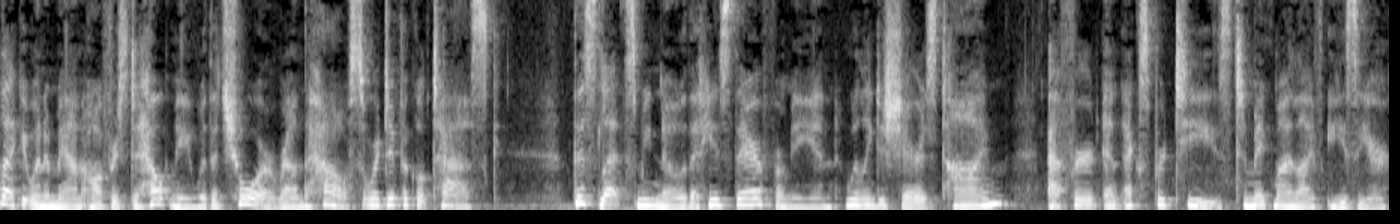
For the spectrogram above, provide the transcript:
like it when a man offers to help me with a chore around the house or a difficult task. This lets me know that he is there for me and willing to share his time, effort, and expertise to make my life easier.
